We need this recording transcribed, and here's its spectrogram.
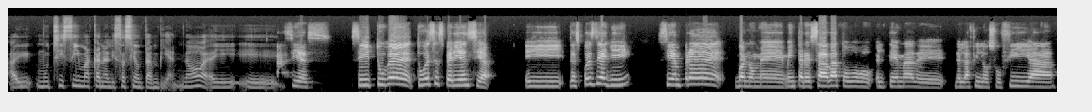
hay muchísima canalización también, ¿no? Eh, Así es. Sí, tuve, tuve esa experiencia y después de allí siempre, bueno, me, interesaba todo el tema de, de, la filosofía,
